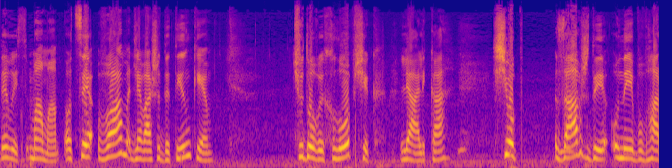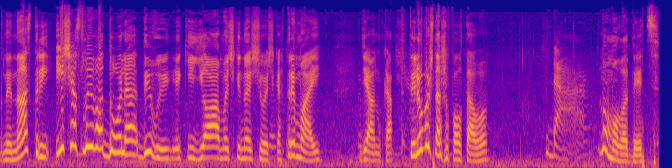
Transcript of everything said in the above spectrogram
Дивись, мама, оце вам для вашої дитинки чудовий хлопчик, лялька, щоб завжди у неї був гарний настрій і щаслива доля. Диви, які ямочки на щочках. Тримай, Діанка. Ти любиш нашу Полтаву? Да. Ну, молодець.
